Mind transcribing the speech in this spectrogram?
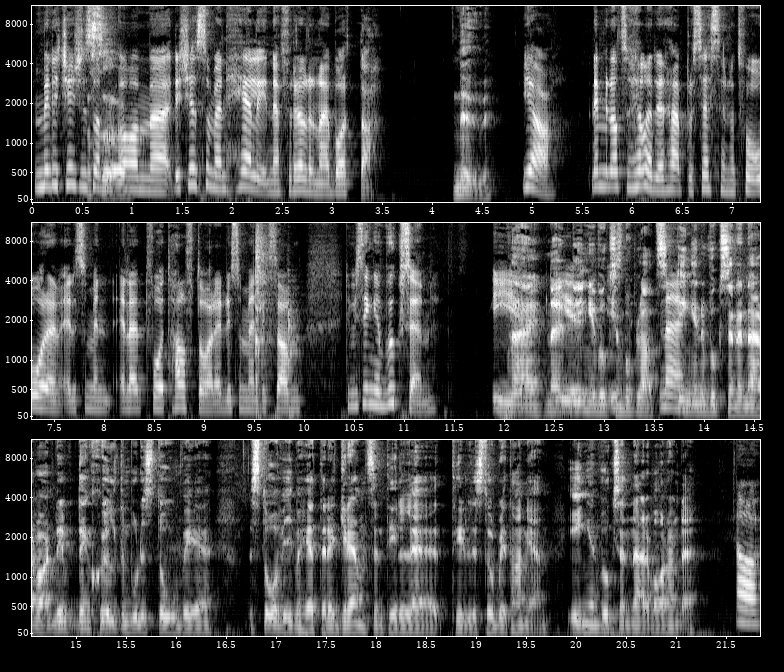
Men det känns ju som Alltså- om... eh, Det känns som en helg när föräldrarna är borta. Nu? Ja. Nej men alltså hela den här processen av två åren, det som en, eller två och ett halvt år, är det som en liksom... Det finns ingen vuxen i... Nej, nej, i, det är ingen vuxen på plats. Nej. Ingen vuxen är närvarande. Den skylten borde stå vid, stå vid, vad heter det, gränsen till, eh, till Storbritannien. Ingen vuxen närvarande. Ja.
